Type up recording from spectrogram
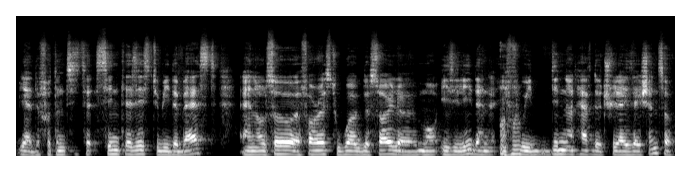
yeah the photosynthesis to be the best, and also uh, for us to work the soil uh, more easily than if we did not have the trilization. So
